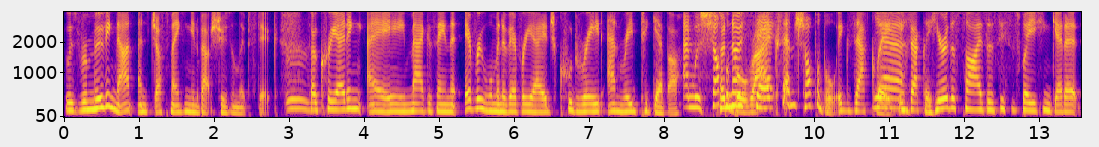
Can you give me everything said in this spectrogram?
It was removing that and just making it about shoes and lipstick. Mm. So creating a magazine that every woman of every age could read and read together. and was shoppable, so no right? sex and shoppable. Exactly. Yeah. Exactly. Here are the sizes. This is where you can get it.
